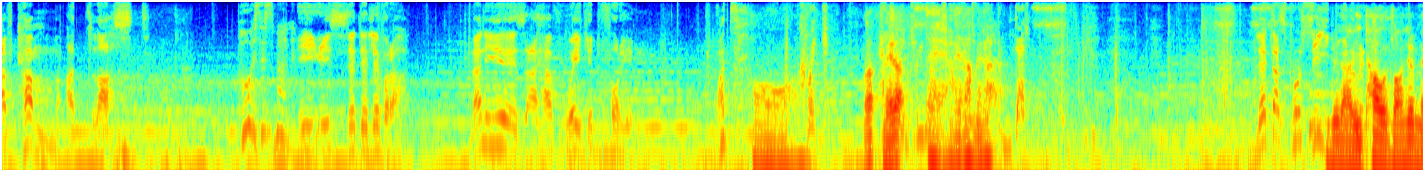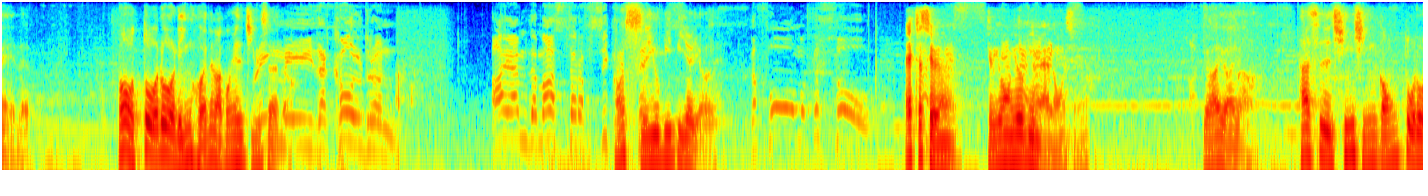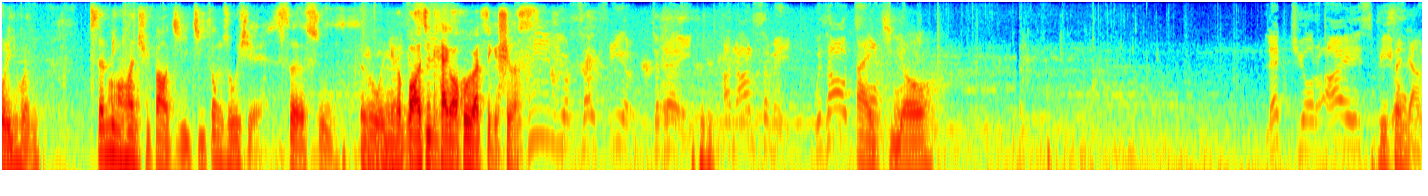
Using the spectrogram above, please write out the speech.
Have come at last. Who is this man? He is the deliverer. Many years I have waited for him. What? Oh. Quick, 啊，没了，哎，没了没了。Let us proceed. 你就拿了一套装就没了。哦，堕落灵魂，那把弓箭是金色的. I am the master of 好像 secret 十. UBB 就有了。哎，这次有用有用 UB 买东西吗？有啊有啊有啊，它是轻型弓，堕落灵魂，生命换取暴击，击中出血，射速。可是我你个暴击太高会不会把自己给射死。eyes 是 be 圣甲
